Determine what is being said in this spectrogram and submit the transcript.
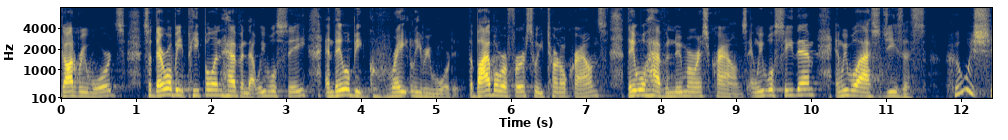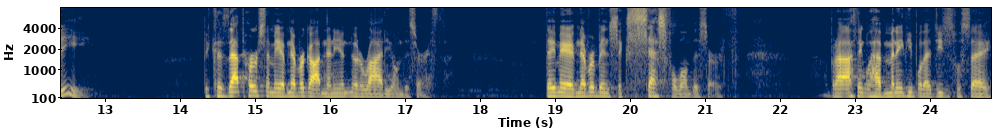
God rewards. So there will be people in heaven that we will see, and they will be greatly rewarded. The Bible refers to eternal crowns. They will have numerous crowns, and we will see them, and we will ask Jesus, Who was she? Because that person may have never gotten any notoriety on this earth. They may have never been successful on this earth. But I think we'll have many people that Jesus will say,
